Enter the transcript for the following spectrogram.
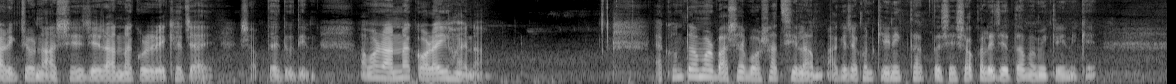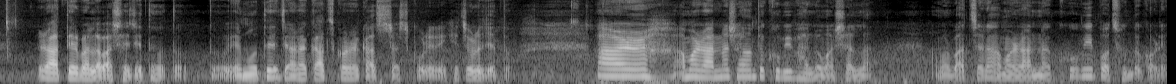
আরেকজন আসে যে রান্না করে রেখে যায় সপ্তাহে দুদিন, আমার রান্না করাই হয় না। এখন তো আমার বাসায় বসা ছিলাম। আগে যখন ক্লিনিক থাকতো, সেই সকালে যেতাম আমি ক্লিনিকে রাতের বেলা বাসায় যেতে হতো। তো এর মধ্যে যারা কাজ করার কাজ টাজ করে রেখে চলে যেত। আর আমার রান্না সাধারণত খুবই ভালো মাসাল্লাহ আমার বাচ্চারা আমার রান্না খুবই পছন্দ করে।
